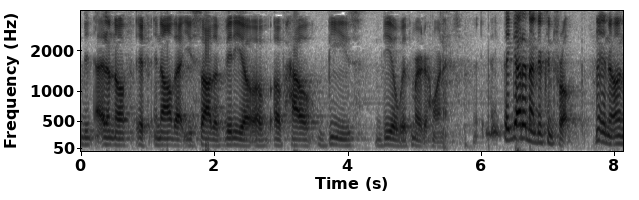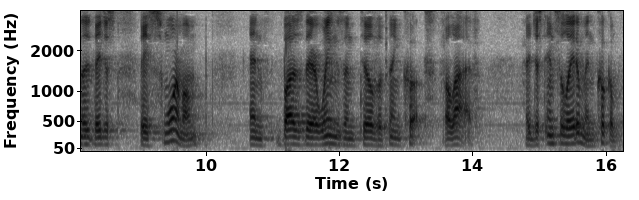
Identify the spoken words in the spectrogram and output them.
I don't know if, if in all that you saw the video of, of how bees deal with murder hornets. They, they got it under control. You know, and they just they swarm them and buzz their wings until the thing cooks alive. They just insulate them and cook them,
